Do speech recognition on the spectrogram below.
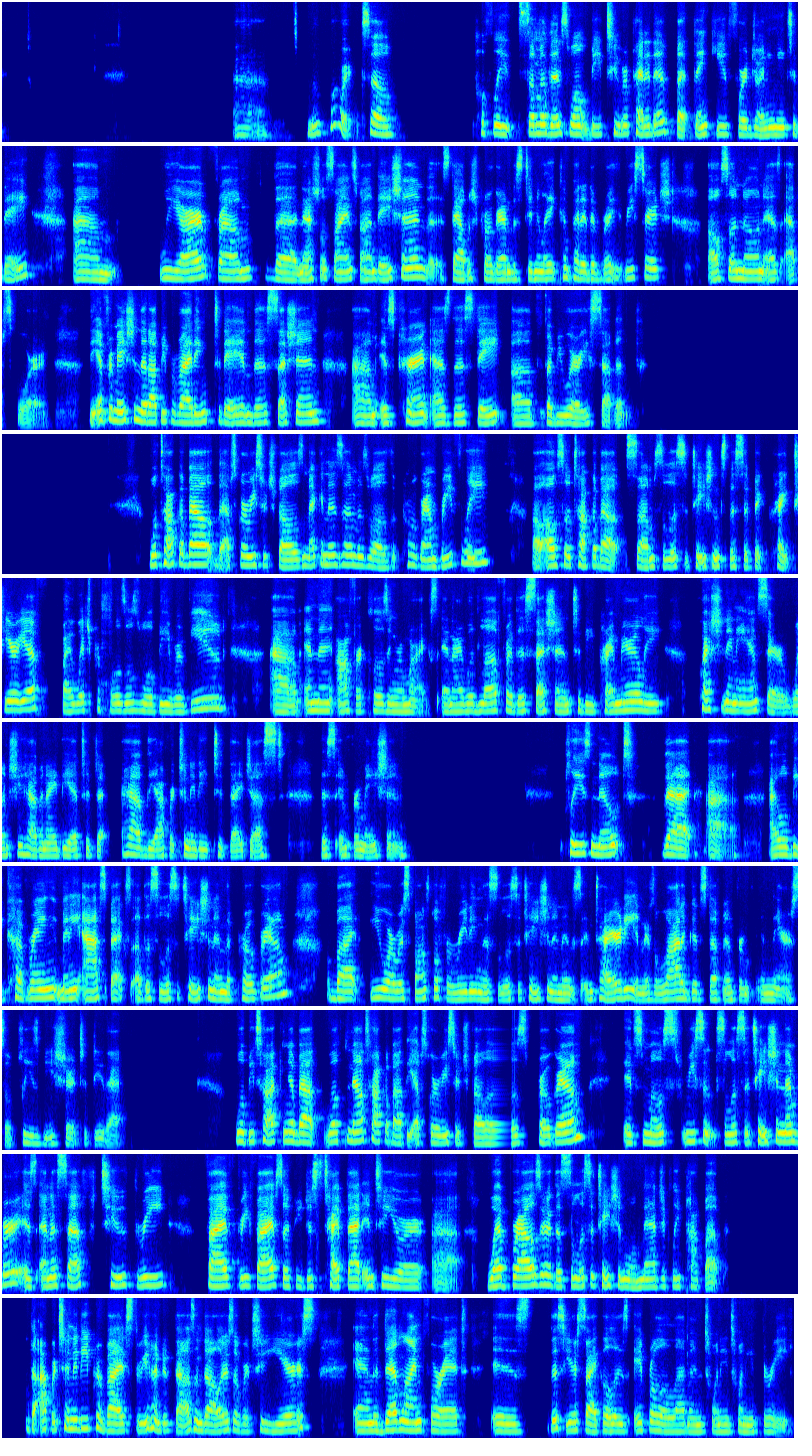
uh, move forward. So hopefully some of this won't be too repetitive, but thank you for joining me today. Um, we are from the National Science Foundation, the established program to stimulate competitive re research also known as EPSCoR. The information that I'll be providing today in this session um, is current as this date of February 7th. We'll talk about the EPSCoR Research Fellows mechanism as well as the program briefly. I'll also talk about some solicitation specific criteria by which proposals will be reviewed um, and then offer closing remarks. And I would love for this session to be primarily question and answer once you have an idea to have the opportunity to digest this information. Please note that uh, I will be covering many aspects of the solicitation and the program, but you are responsible for reading the solicitation in its entirety, and there's a lot of good stuff in, from, in there, so please be sure to do that. We'll be talking about, we'll now talk about the EPSCoR Research Fellows Program. Its most recent solicitation number is NSF 23535. So if you just type that into your uh, web browser, the solicitation will magically pop up. The opportunity provides $300,000 over two years, and the deadline for it is, this year's cycle is April 11, 2023.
